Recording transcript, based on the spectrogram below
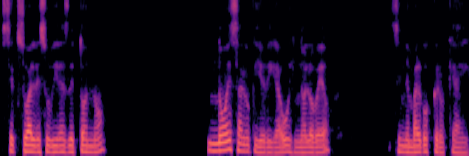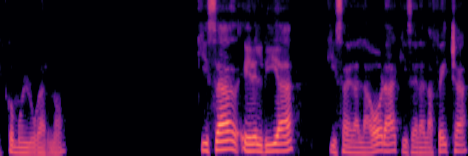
sexuales subidas de tono, no es algo que yo diga, uy, no lo veo. Sin embargo, creo que hay como un lugar, ¿no? Quizá era el día, quizá era la hora, quizá era la fecha,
